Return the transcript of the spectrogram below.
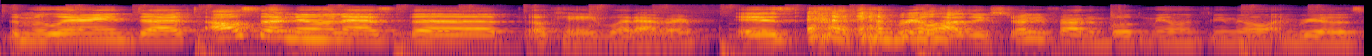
The Mullerian duct, also known as the, okay, whatever, is an embryologic structure found in both male and female embryos.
